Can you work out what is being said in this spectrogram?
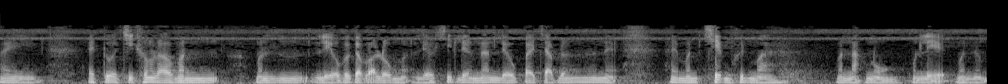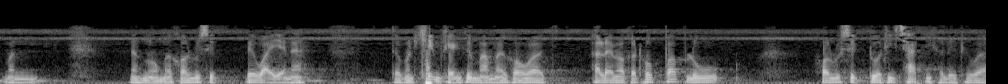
ให้ไอตัวจิตของเรามัน มันเหลวไปกับอารมณ์เหลวคิดเรื่องนั้นเหลวไปจับเรื่องนั้นเนี่ย ให้มันเข้มขึ้นมา มันหนักหน่วง มันเหลวมันมันหนักหน่วงหมายความรู้สึกได้ไวอะนะ แต่มันเข้มแข็งขึ้นมาหมายความว่าอะไรมากระทบปั๊บรู้ความรู้สึกตัวที่ชัดนี่เขาเรียกว่า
